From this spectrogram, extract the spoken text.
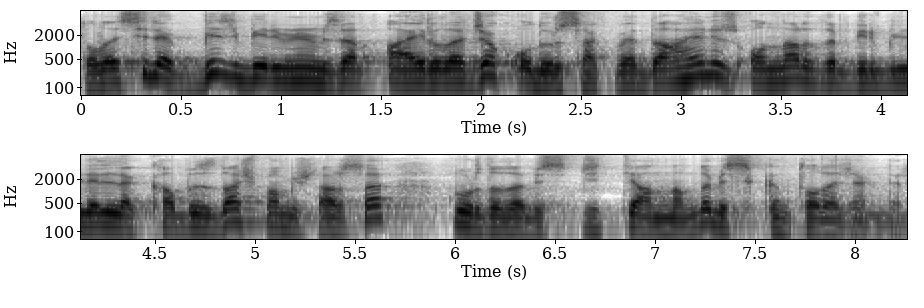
Dolayısıyla biz birbirimizden ayrılacak olursak ve daha henüz onlar da birbirleriyle kabızlaşmamışlarsa burada da biz ciddi anlamda bir sıkıntı olacaktır.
